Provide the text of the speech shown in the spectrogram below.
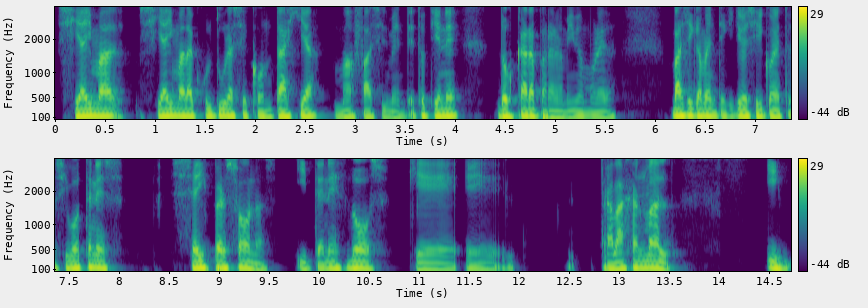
si hay, mal, si hay mala cultura se contagia más fácilmente. Esto tiene dos caras para la misma moneda. Básicamente, ¿qué quiero decir con esto? Si vos tenés seis personas y tenés dos que eh, trabajan mal y,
